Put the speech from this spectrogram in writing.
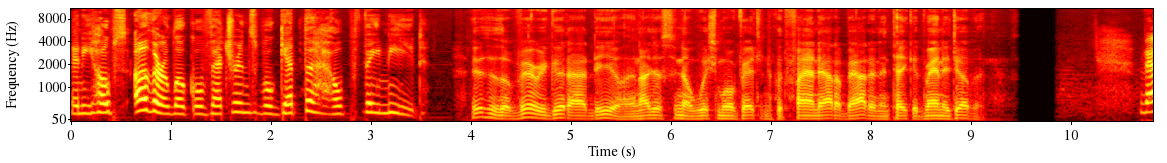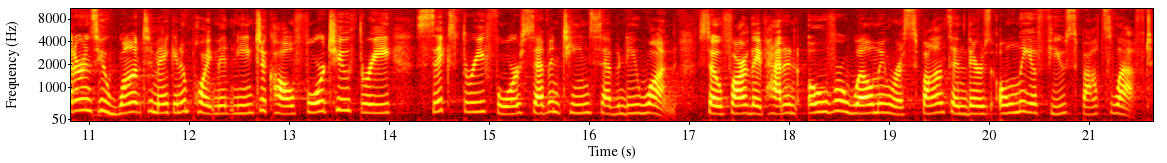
and he hopes other local veterans will get the help they need. This is a very good idea, and I just, you know, wish more veterans could find out about it and take advantage of it. Veterans who want to make an appointment need to call 423-634-1771. So far, they've had an overwhelming response and there's only a few spots left.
